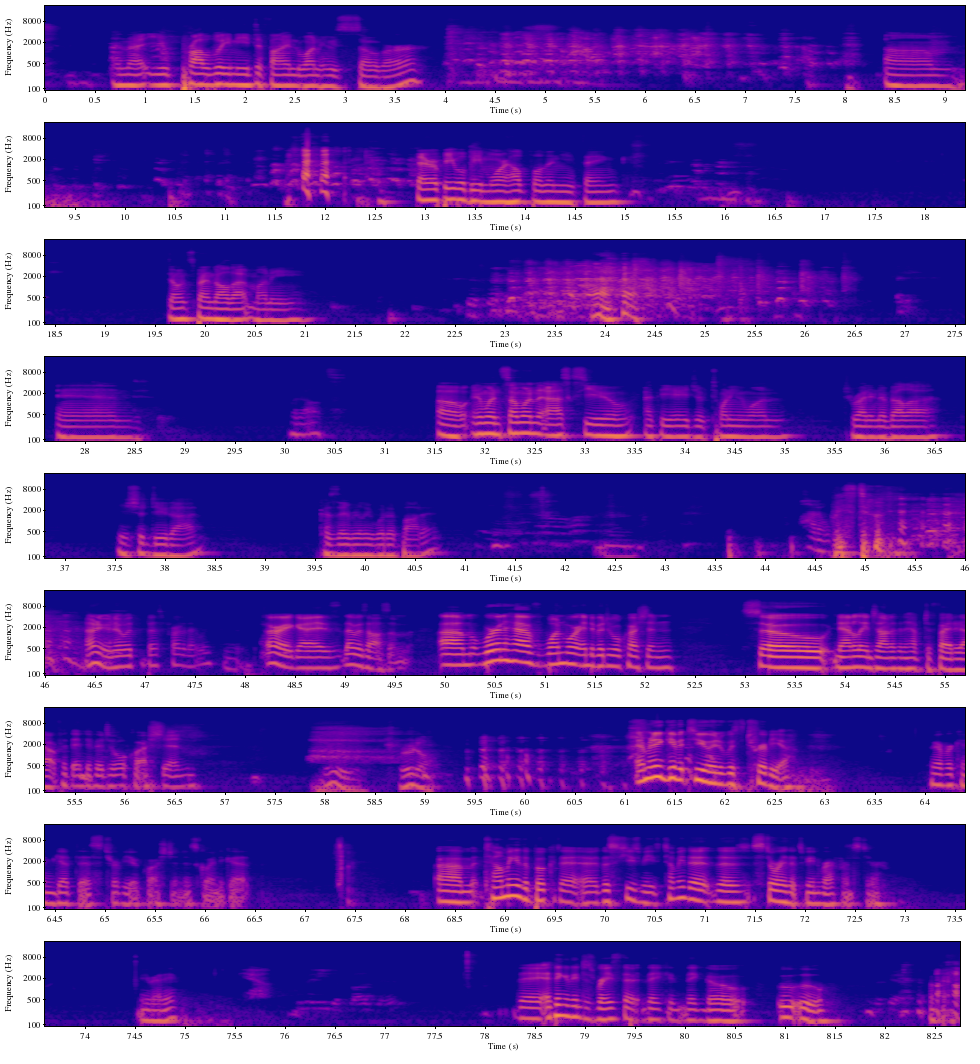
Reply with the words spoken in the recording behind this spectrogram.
and that you probably need to find one who's sober. Um, therapy will be more helpful than you think. Don't spend all that money. and what else? Oh, and when someone asks you at the age of 21 to write a novella, you should do that because they really would have bought it. Mm. A lot of wisdom. I don't even know what the best part of that wisdom is. All right, guys, that was awesome. Um, we're gonna have one more individual question. So Natalie and Jonathan have to fight it out for the individual question. Ooh, brutal. I'm going to give it to you with trivia. Whoever can get this trivia question is going to get. Um, tell me the book that, uh, the, excuse me, tell me the, the story that's being referenced here. Are you ready? Yeah. They, I think they just raise their, they can, they can go, ooh, ooh. Okay.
